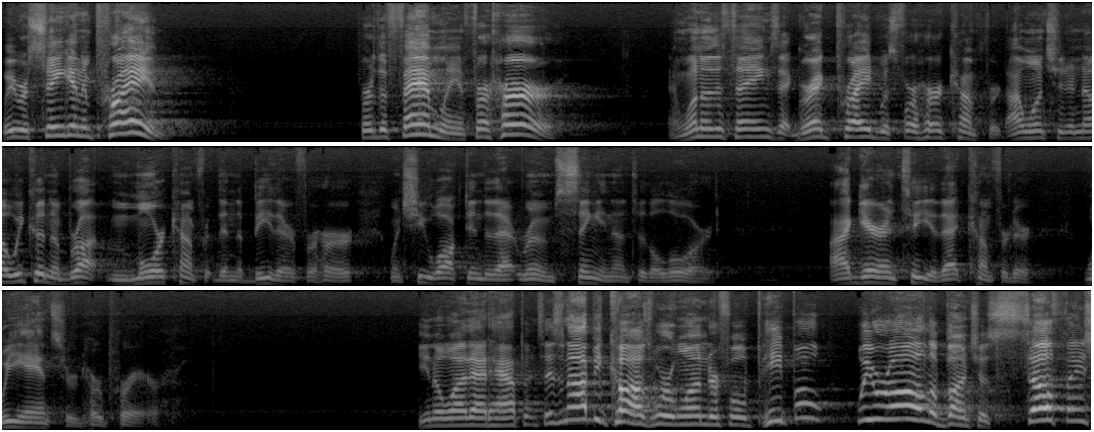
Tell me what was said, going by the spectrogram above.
We were singing and praying for the family and for her. And one of the things that Greg prayed was for her comfort. I want you to know we couldn't have brought more comfort than to be there for her when she walked into that room singing unto the Lord. I guarantee you that comforter, we answered her prayer. You know why that happens? It's not because we're wonderful people. We were all a bunch of selfish,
